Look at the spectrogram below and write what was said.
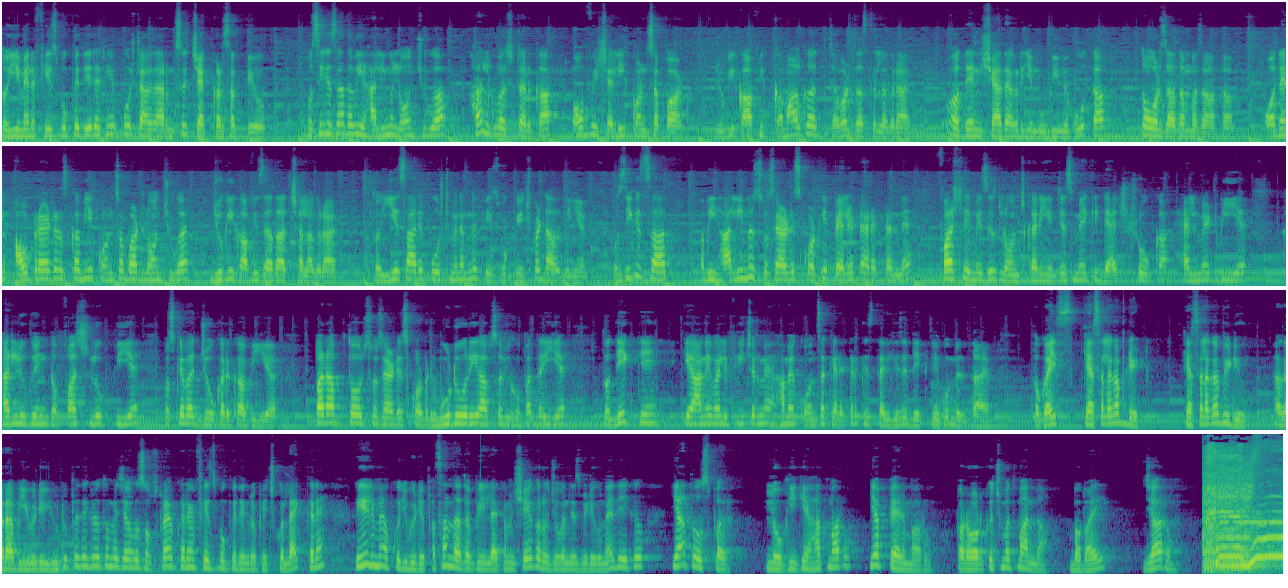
तो ये मैंने फेसबुक पे दे रखी है, पोस्ट आधार से चेक कर सकते हो। उसी के साथ अभी हाल ही में लॉन्च हुआ हल्क बस्टर का ऑफिशियली कॉन्सेप्ट आर्ट जो कि काफ़ी कमाल का ज़बरदस्त लग रहा है। और देन शायद अगर ये मूवी में होता तो और ज़्यादा मज़ा आता। और देन आउटराइडर्स का भी एक कॉन्सेप्ट आर्ट लॉन्च हुआ है, जो कि काफ़ी ज़्यादा अच्छा लग रहा है। तो ये सारे पोस्ट मैंने अपने फेसबुक पेज पर डाल दिए हैं। उसी के साथ अभी हाल ही में सोसाइटी स्क्वाड के पहले डायरेक्टर ने फ़र्स्ट इमेजेस लॉन्च करी हैं, जिसमें कि डैच स्ट्रोक का हेलमेट भी है हर लुकिंग का फ़र्स्ट लुक भी है, उसके बाद जोकर का भी है। पर अब तो सोसाइटी स्क्वाड रिबूट हो रही है, आप सभी को पता ही है। तो देखते हैं कि आने वाले फ्यूचर में हमें कौन सा कैरेक्टर किस तरीके से देखने को मिलता है। तो गाइस कैसा लगा अपडेट कैसा लगा वीडियो अगर आप ये वीडियो यूट्यूब पे देख रहे हो तो मेरे चैनल को सब्सक्राइब करें फेसबुक पे देख रहे हो पेज को लाइक करें। रियल में आपको जो वीडियो पसंद आता है तो प्लीज़ लाइक कमेंट शेयर करो। जो बंदे इस वीडियो को नहीं देखे या तो उस पर लोकी के हाथ मारो या पैर मारो। पर और कुछ मत मानना। बाय जा रहा हूँ।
